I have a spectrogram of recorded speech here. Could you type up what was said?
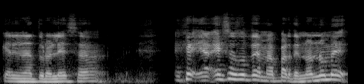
que en la naturaleza, es que eh, eso es otro tema aparte, ¿no? No me,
